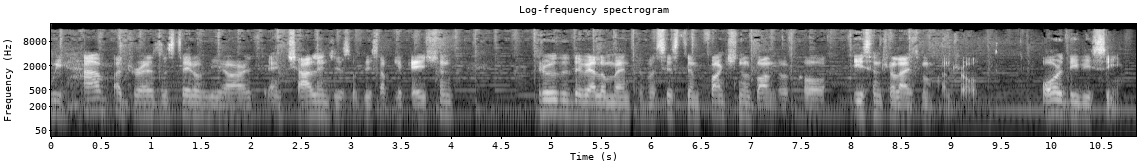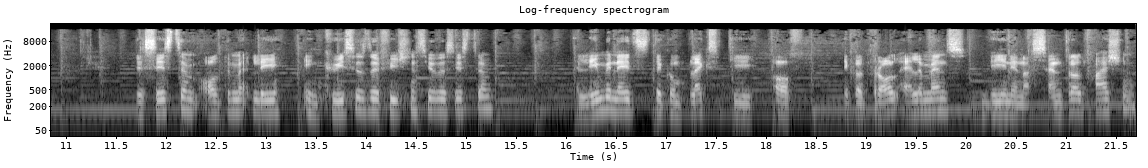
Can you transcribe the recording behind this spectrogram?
We have addressed the state of the art and challenges of this application through the development of a system functional bundle called Decentralized Boom Control, or DBC. The system ultimately increases the efficiency of the system, eliminates the complexity of the control elements being in a central fashion,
